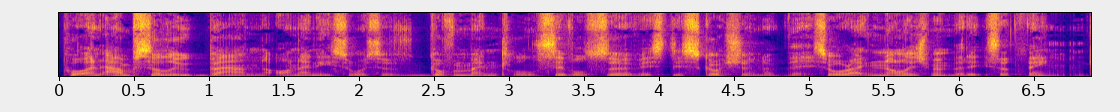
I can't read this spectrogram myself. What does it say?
put an absolute ban on any sort of governmental civil service discussion of this or acknowledgement that it's a thing.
